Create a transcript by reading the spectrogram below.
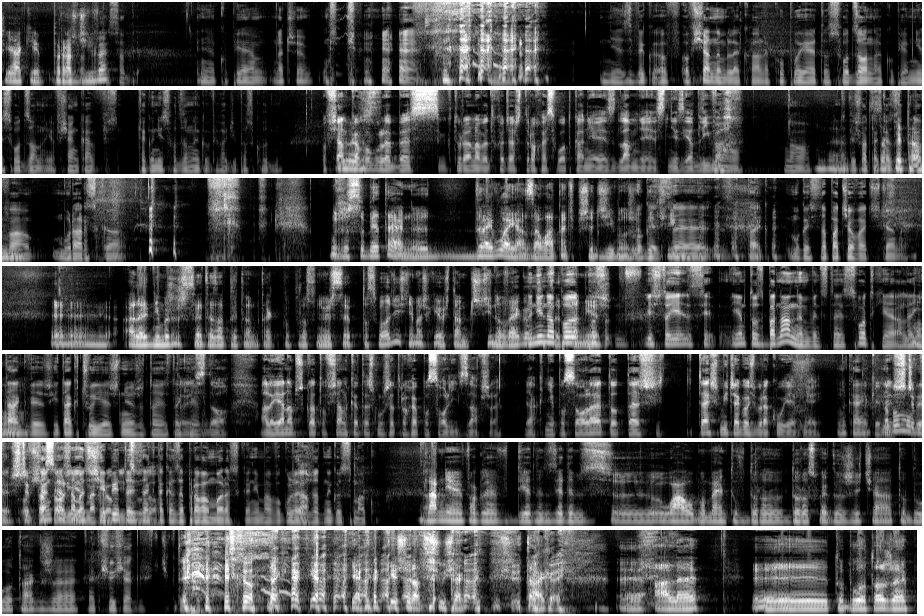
Znaczy jakie? Prawdziwe? Sobie. Nie, kupiłem, znaczy... nie, nie, zwykłe ow- owsiane mleko, ale kupuję to słodzone. Kupiłem niesłodzone i owsianka tego niesłodzonego wychodzi paskudno. owsianka w ogóle bez, która nawet chociaż trochę słodka nie jest, dla mnie jest niezjadliwa. No, no. Da, wyszła taka zapytam. zaprawa murarska. Możesz sobie ten y, drivewaya załatać przed zimą, żeby Mogę ci... se, tak, mogę się zapaciować ścianę. E, ale nie możesz sobie, to zapytam, tak po prostu nie możesz sobie posłodzić? Nie masz jakiegoś tam trzcinowego? No nie no, po, po, jesz? wiesz to jest, jem to z bananem, więc to jest słodkie, ale No. i tak, wiesz, i tak czujesz, nie, że to jest To takie... jest to. Ale ja na przykład owsiankę też muszę trochę posolić zawsze. Jak nie posolę, to też, też mi czegoś brakuje w niej. Okej, Takie, no bo wiesz, szczyp- mówię, szczypta soli sama z siebie to jest cudo. jak taka zaprawa morska, nie ma w ogóle Tak. żadnego smaku. Dla mnie w ogóle jeden, z jednym z y, wow momentów doro, dorosłego życia to było tak, że Jak siusiak. jak, jak, jak, jak, jak pierwszy raz siusiak, tak, Okej. E, ale y, to było to, że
